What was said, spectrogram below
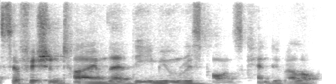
sufficient time that the immune response can develop.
